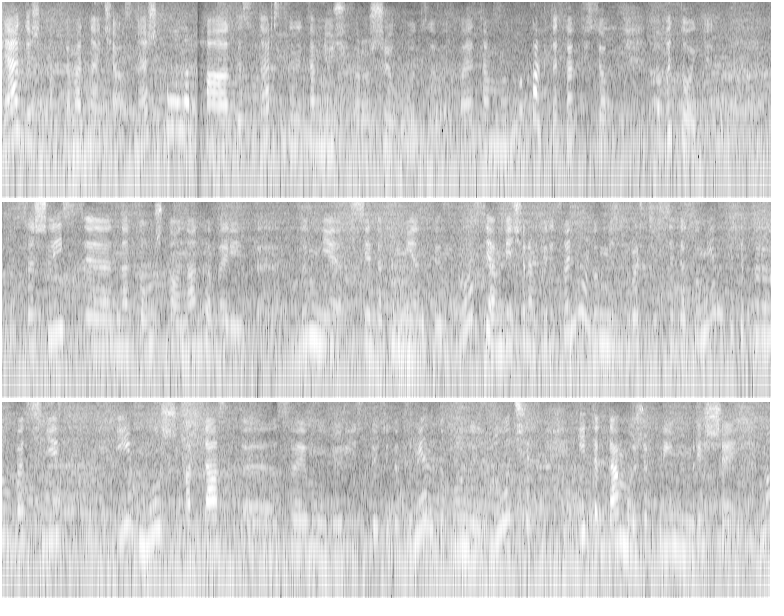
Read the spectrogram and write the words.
рядышком, там одна частная школа, а государственная там не очень хорошие отзывы. Поэтому, ну, как-то так все. В итоге сошлись э, на том, что она говорит, вы мне все документы сбросьте, я вам вечером перезвонила, вы мне сбросьте все документы, которые у вас есть, и муж отдаст э, своему юристу эти документы, он изучит, и тогда мы уже примем решение. Ну,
